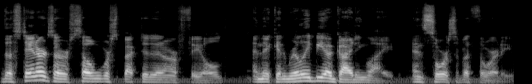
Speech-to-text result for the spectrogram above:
The standards are so respected in our field, and they can really be a guiding light and source of authority.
